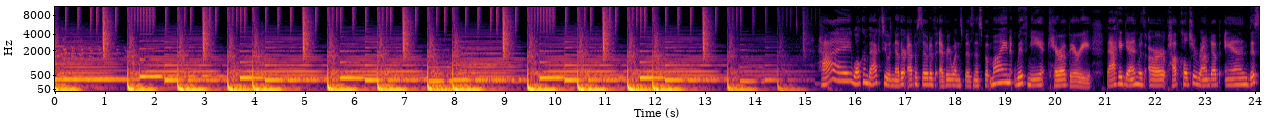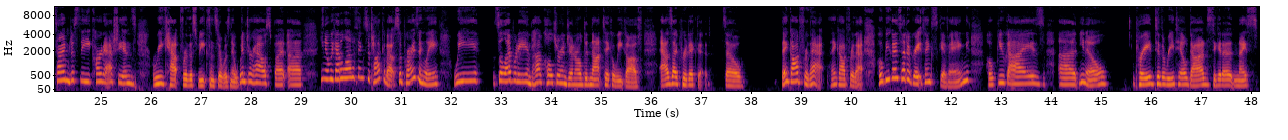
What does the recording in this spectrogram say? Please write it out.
welcome back to another episode of Everyone's Business But Mine with me, Kara Berry. Back again with our pop culture roundup, and this time just the Kardashians recap for this week since there was no Winter House. But, uh, you know, we got a lot of things to talk about. Surprisingly, we, celebrity and pop culture in general, did not take a week off as I predicted. So, thank God for that. Thank God for that. Hope you guys had a great Thanksgiving. Hope you guys, uh, you know, prayed to the retail gods to get a nice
